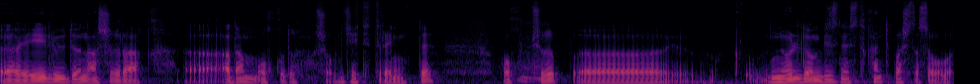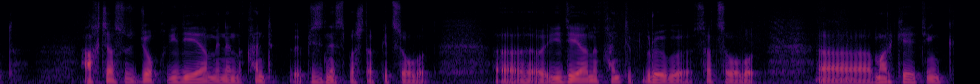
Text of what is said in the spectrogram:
элүүдөн ашыгыраак адам окуду ошол жети тренингде окуп чыгып нөлдөн бизнести кантип баштаса болот акчасы жок идея менен кантип бизнес баштап кетсе болот идеяны кантип бирөөгө сатса болот маркетинг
